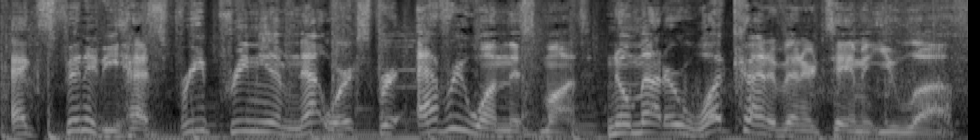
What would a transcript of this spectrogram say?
Xfinity has free premium networks for everyone this month, no matter what kind of entertainment you love.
